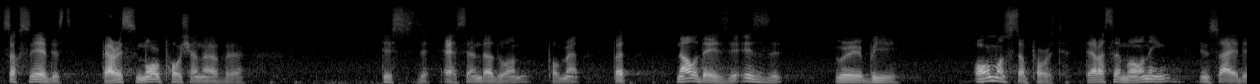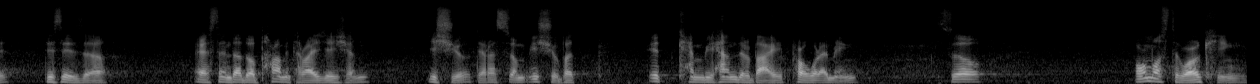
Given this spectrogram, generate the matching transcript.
succeeded very small portion of uh, this ASN.1 format. But nowadays, it will be almost support. There are some warning inside. This is a ASN.1 parameterization issue. There are some issue, but it can be handled by programming. So almost working,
